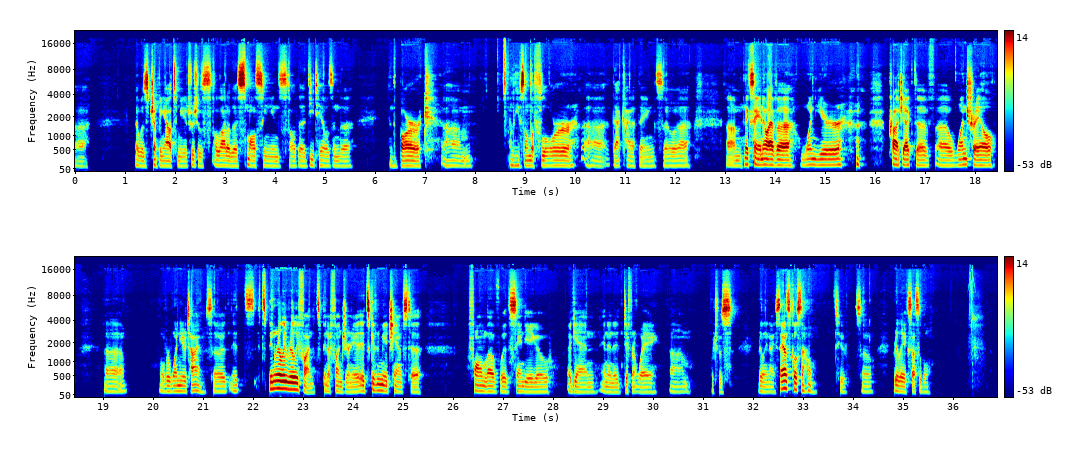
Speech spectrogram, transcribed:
Uh, that was jumping out to me, which was a lot of the small scenes, all the details in the in the bark, um, leaves on the floor, uh, that kind of thing. So uh, um, next thing I know, I have a one year project of uh, one trail uh, over one year time. So it's it's been really really fun. It's been a fun journey. It's given me a chance to fall in love with San Diego again and in a different way, um, which was really nice. And it's close to home too, so really accessible.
